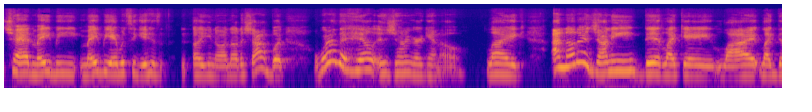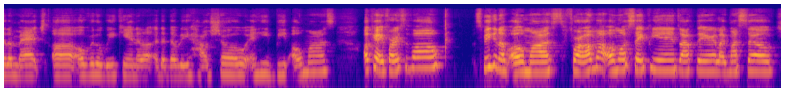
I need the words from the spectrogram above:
Chad may be may be able to get his uh, you know another shot. But where the hell is Johnny Gargano? Like I know that Johnny did like a live, like did a match uh over the weekend at, at the W House Show, and he beat Omos. Okay, first of all, speaking of Omos, for all my Omos sapiens out there like myself,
